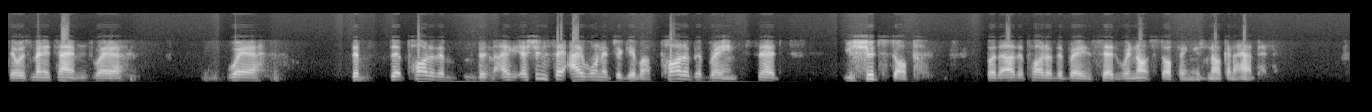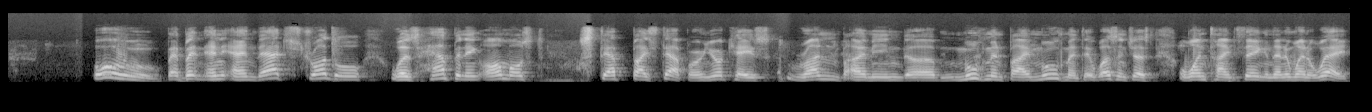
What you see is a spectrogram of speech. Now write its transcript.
there was many times where, where the the part of the, the I, I shouldn't say I wanted to give up. Part of the brain said, "You should stop," but the other part of the brain said, "We're not stopping. It's not going to happen." Oh, but, but and and that struggle was happening almost step by step, or in your case, run by, I mean, uh, movement by movement. It wasn't just a one time thing and then it went away.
